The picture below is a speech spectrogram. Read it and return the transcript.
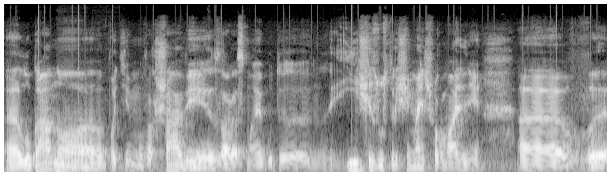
е, Лугано, потім в Варшаві. Зараз має бути інші зустрічі, менш формальні. В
